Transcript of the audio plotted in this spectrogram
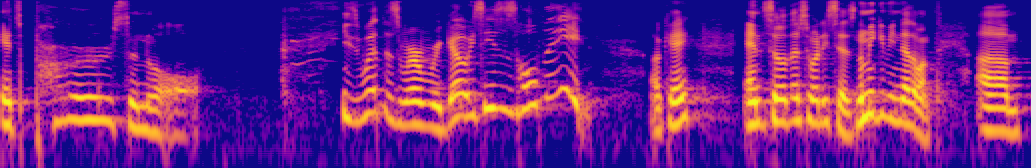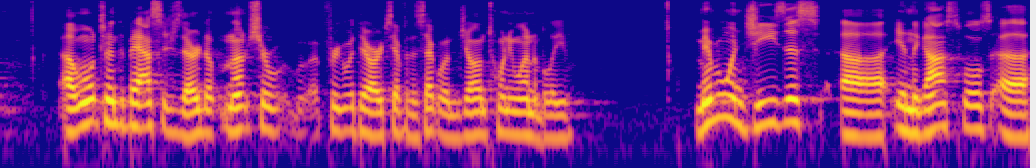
It's personal. He's with us wherever we go. He sees this whole thing. Okay? And so that's what he says. Let me give you another one. Um, I won't turn the passage there. I'm not sure, I forget what they are except for the second one, John 21, I believe. Remember when Jesus uh, in the Gospels, uh,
